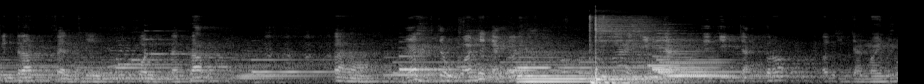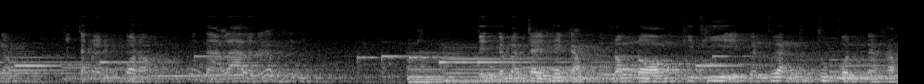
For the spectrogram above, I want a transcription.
มิตรรักแฟนเพลงทุกคนนะครับ อ่าเอ๊ะจะหัวเห็นอย่างก็ได้ไม่จริงจังจะจริงจังตลอดเอาจริงจังหน่อยนึงเอาะจริงจังหน่อยนึงก็เนาะหนาลาเลยเด้อเป็นกำลังใจให้กับน้องๆ พี่ๆ เพื่อนๆ ทุกๆ คนนะครับ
